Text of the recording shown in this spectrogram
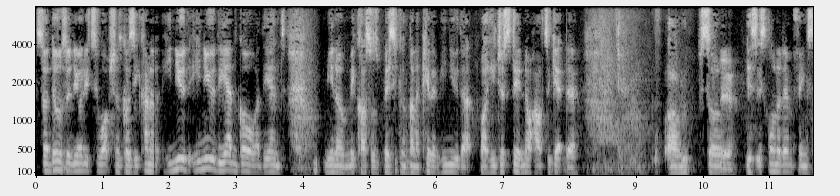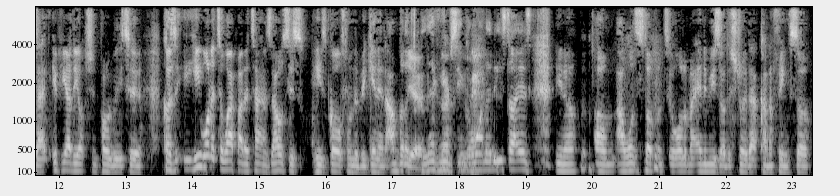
So those are the only two options because he kind of he knew he knew the end goal at the end. You know, Mikasa was basically going to kill him. He knew that, but he just didn't know how to get there. Um, so Yeah. it's it's one of them things. Like if you had the option, probably to because he wanted to wipe out the Titans. That was his his goal from the beginning. I'm gonna Yeah, kill every exactly. single one of these Titans. You know, um, I won't stop until all of my enemies are destroyed. That kind of thing. So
